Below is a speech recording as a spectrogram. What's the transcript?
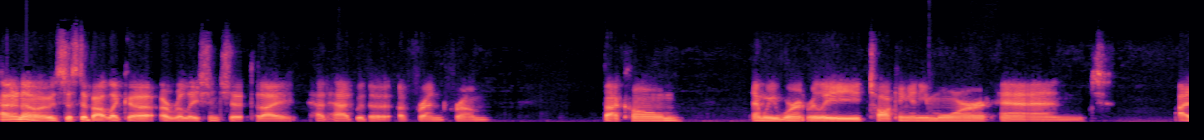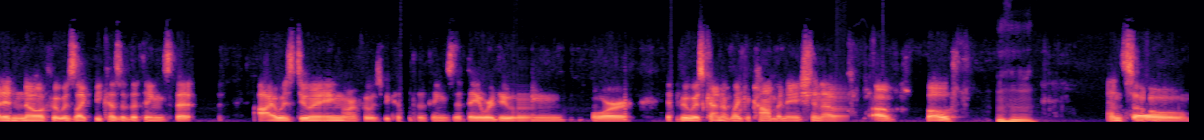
I don't know. It was just about like a, a relationship that I had had with a, a friend from back home, and we weren't really talking anymore. And I didn't know if it was like because of the things that I was doing or if it was because of the things that they were doing or if it was kind of like a combination of of both. Mm-hmm. And so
